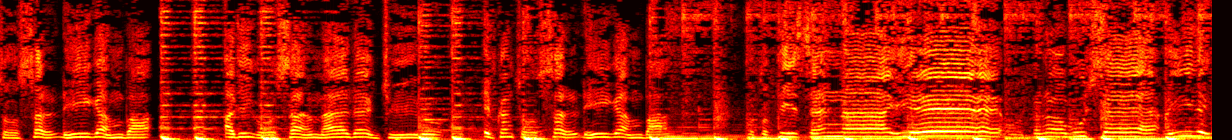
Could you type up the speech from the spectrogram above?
soo saldhiganba adigoo jiro ifkan soo saldhiganba kutubtiisanaye udanogu saaciiday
